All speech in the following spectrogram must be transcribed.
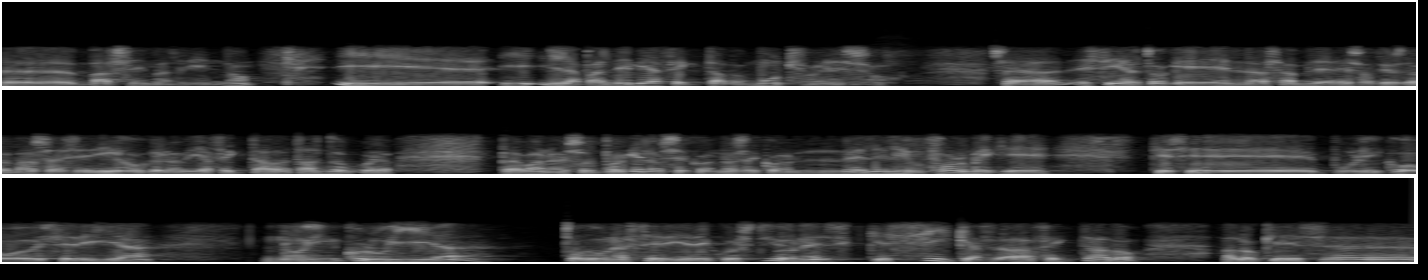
eh, Barça y Madrid, ¿no? Y, eh, y- la pandemia ha afectado mucho eso. O sea, es cierto que en la Asamblea de Socios del Barça se dijo que no había afectado tanto, pero, pero bueno, eso es porque no sé con, no sé con el, el informe que, que se publicó ese día no incluía toda una serie de cuestiones que sí que ha afectado a lo que es eh,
